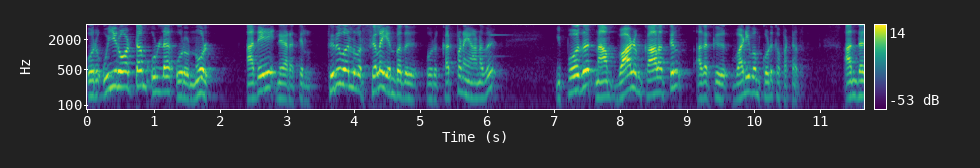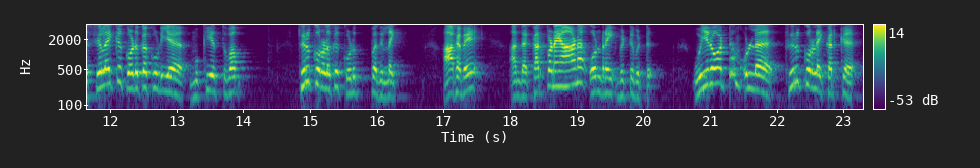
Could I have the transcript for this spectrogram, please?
ஒரு உயிரோட்டம் உள்ள ஒரு நூல். அதே நேரத்தில் திருவள்ளுவர் சிலை என்பது ஒரு கற்பனையானது. இப்போது நாம் வாழும் காலத்தில் அதற்கு வடிவம் கொடுக்கப்பட்டது. அந்த சிலைக்கு கொடுக்கக்கூடிய முக்கியத்துவம் திருக்குறளுக்கு கொடுப்பதில்லை. ஆகவே அந்த கற்பனையான ஒன்றை விட்டுவிட்டு உயிரோட்டம் உள்ள திருக்குறளை கற்க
